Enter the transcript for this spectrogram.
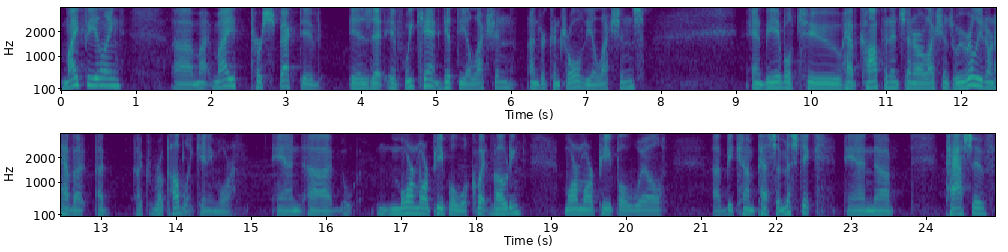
my feeling, uh, my my perspective is that if we can't get the election under control, the elections, and be able to have confidence in our elections, we really don't have a, a, a republic anymore. And uh, more and more people will quit voting. More and more people will uh, become pessimistic and uh, passive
